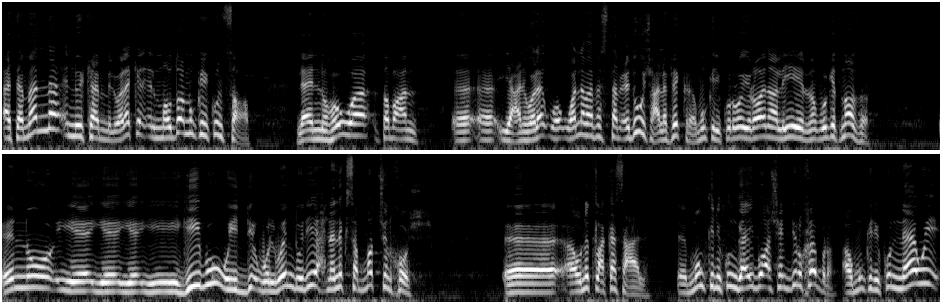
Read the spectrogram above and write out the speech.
أتمنى إنه يكمل ولكن الموضوع ممكن يكون صعب. لأن هو طبعا آه، آه، يعني ولا وأنا ما بستبعدوش على فكرة. ممكن يكون روي رانا ليه وجهة نظر. إنه يجيبه وال window دي إحنا نكسب ماتش نخش آه، أو نطلع كأس عالم. ممكن يكون جايبه عشان يديله خبرة أو ممكن يكون ناوي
